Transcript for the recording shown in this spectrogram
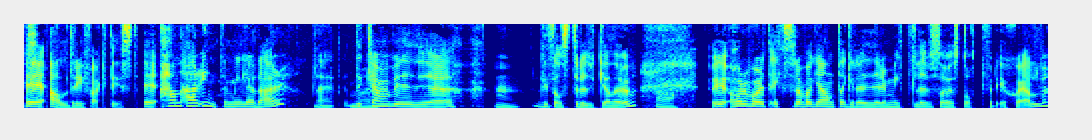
Nej, eh, aldrig faktiskt. Eh, han är inte miljardär. Nej. Det kan vi eh, liksom stryka nu. Eh, Har det varit extravaganta grejer i mitt liv så har jag stått för det själv.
